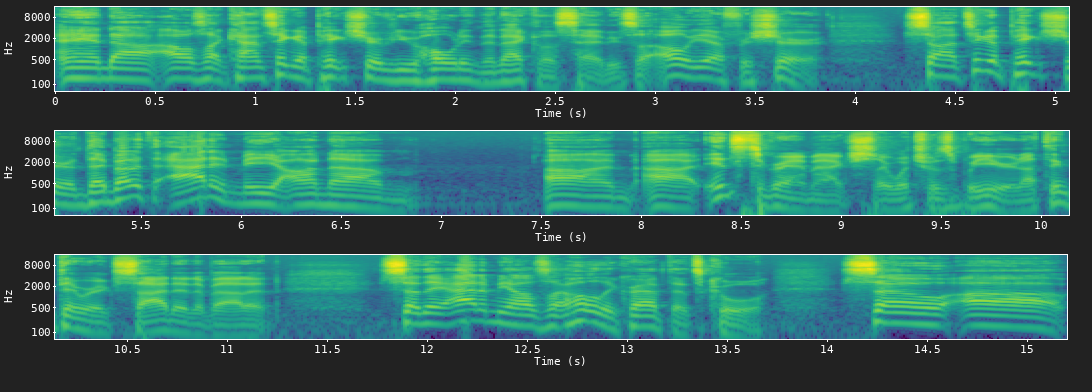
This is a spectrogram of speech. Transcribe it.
and uh, I was like, can I take a picture of you holding the necklace head? He's like, oh yeah, for sure. So I took a picture. They both added me on um on uh, Instagram actually, which was weird. I think they were excited about it. So they added me. I was like, holy crap, that's cool. So uh,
